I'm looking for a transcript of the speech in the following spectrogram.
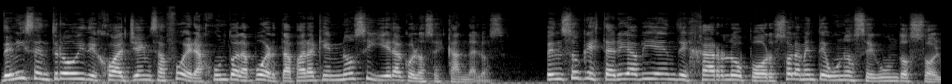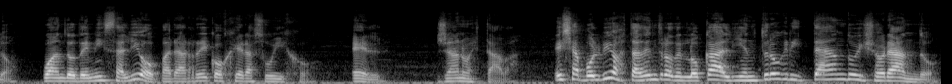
Denise entró y dejó a James afuera, junto a la puerta, para que no siguiera con los escándalos. Pensó que estaría bien dejarlo por solamente unos segundos solo. Cuando Denise salió para recoger a su hijo, él ya no estaba. Ella volvió hasta dentro del local y entró gritando y llorando.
